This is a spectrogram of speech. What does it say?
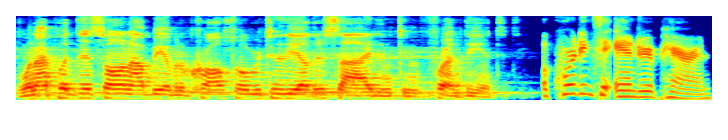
When I put this on, I'll be able to cross over to the other side and confront the entity. According to Andrea Perron,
